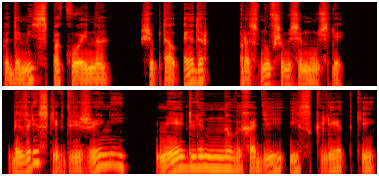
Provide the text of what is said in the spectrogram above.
«Подымись спокойно», — шептал Эдер проснувшемуся Мусли. «Без резких движений медленно выходи из клетки».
